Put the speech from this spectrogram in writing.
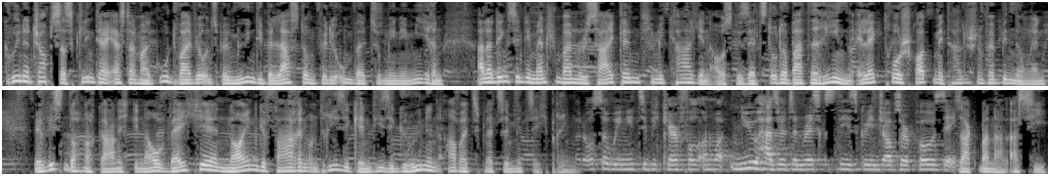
Grüne Jobs, das klingt ja erst einmal gut, weil wir uns bemühen, die Belastung für die Umwelt zu minimieren. Allerdings sind die Menschen beim Recyceln Chemikalien ausgesetzt oder Batterien, Elektroschrott, metallischen Verbindungen. Wir wissen doch noch gar nicht genau, welche neuen Gefahren und Risiken diese grünen Arbeitsplätze mit sich bringen. Also Sagt Manal Assi.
